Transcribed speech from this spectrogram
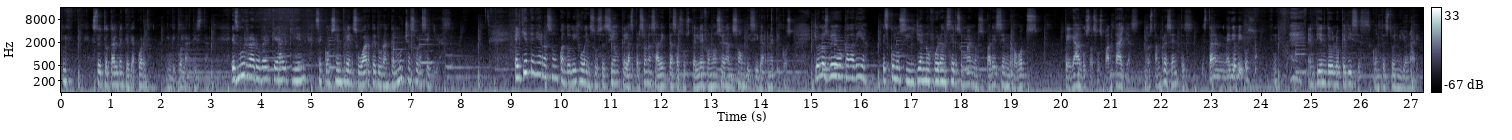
Estoy totalmente de acuerdo, indicó el artista. Es muy raro ver que alguien se concentre en su arte durante muchas horas seguidas. El guía tenía razón cuando dijo en su sesión que las personas adictas a sus teléfonos eran zombies cibernéticos. Yo los veo cada día. Es como si ya no fueran seres humanos, parecen robots pegados a sus pantallas. No están presentes, están medio vivos. Entiendo lo que dices, contestó el millonario.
